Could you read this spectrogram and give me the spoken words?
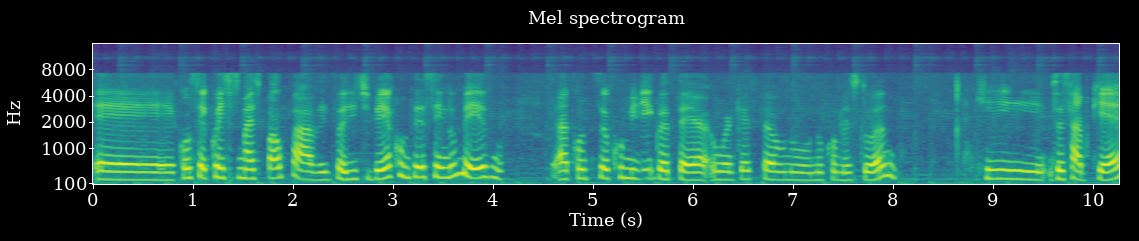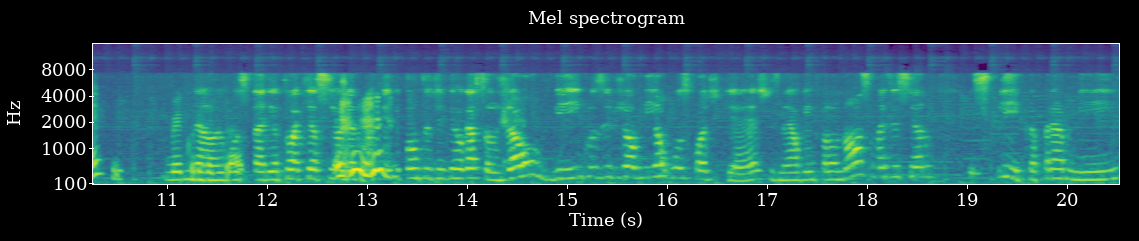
é, consequências mais palpáveis. A gente vê acontecendo mesmo. Aconteceu comigo até uma questão no, no começo do ano, que você sabe o que é? Mercúrio Não, eu gostaria, eu estou aqui assim olhando aquele ponto de interrogação. Já ouvi, inclusive já ouvi alguns podcasts, né? Alguém falou, nossa, mas esse ano explica para mim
